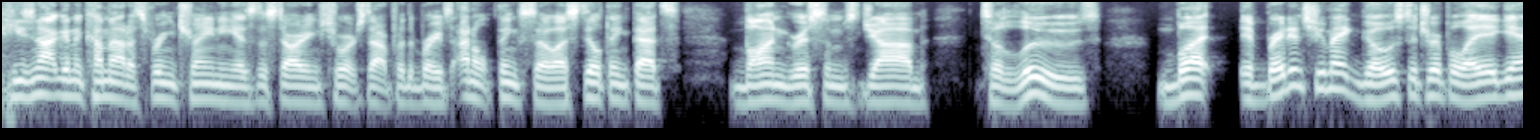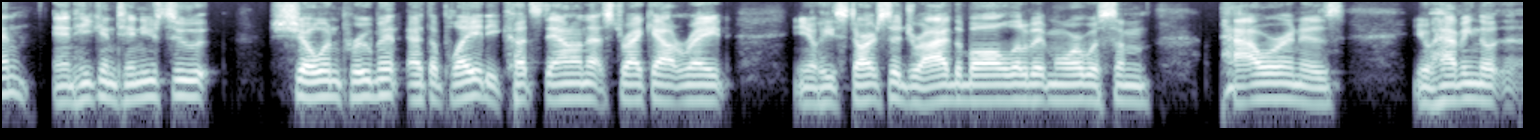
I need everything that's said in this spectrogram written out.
He's not going to come out of spring training as the starting shortstop for the Braves. I don't think so. I still think that's Vaughn Grissom's job to lose. But if Braden Shewmake goes to AAA again and he continues to show improvement at the plate, he cuts down on that strikeout rate. You know, he starts to drive the ball a little bit more with some power and is you know, having the uh,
